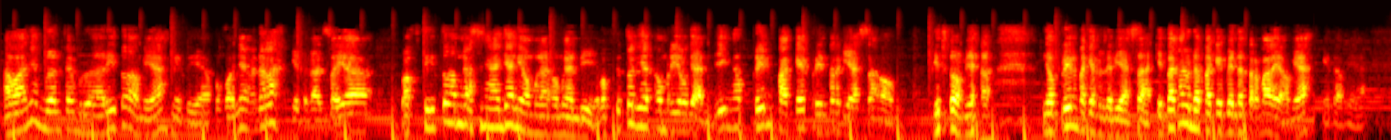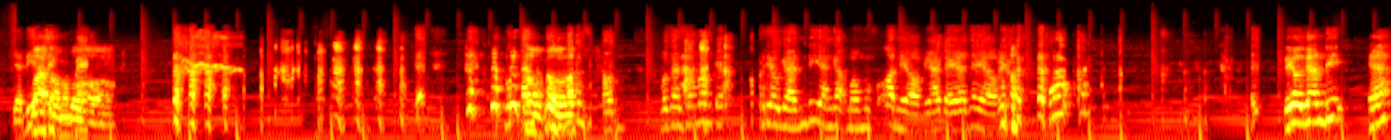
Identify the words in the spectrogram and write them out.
Awalnya bulan Februari itu Om ya, gitu ya. Pokoknya udahlah gitu kan. Saya waktu itu Om nggak sengaja nih Om, Om Gandhi. Waktu itu lihat Om Rio Gandhi ngeprint pakai printer biasa Om. Gitu Om ya. Ngeprint pakai printer biasa. Kita kan udah pakai printer thermal ya Om ya, gitu Om ya. Jadi Wah sombong. bukan Sombong. sombong. Bukan sombong kayak Rio Gandhi yang nggak mau move on ya Om ya, kayaknya ya Om. Rio ganti ya.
